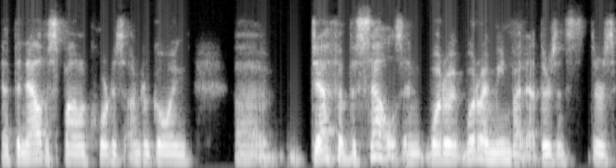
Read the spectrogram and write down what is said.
that the now the spinal cord is undergoing uh, death of the cells. And what do I, what do I mean by that? There's there's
